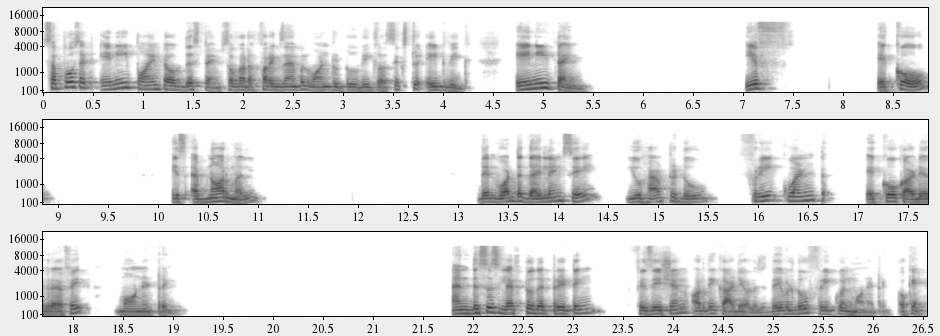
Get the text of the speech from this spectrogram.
Suppose at any point of this time, so for, for example, one to two weeks or six to eight week, any time, if echo is abnormal, then what the guidelines say, you have to do frequent echocardiographic monitoring. And this is left to the treating physician or the cardiologist. They will do frequent monitoring. Okay.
